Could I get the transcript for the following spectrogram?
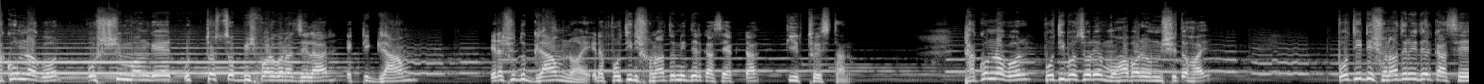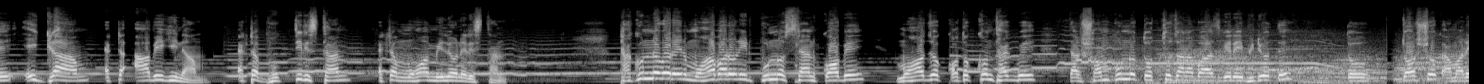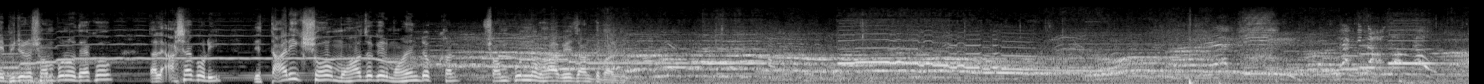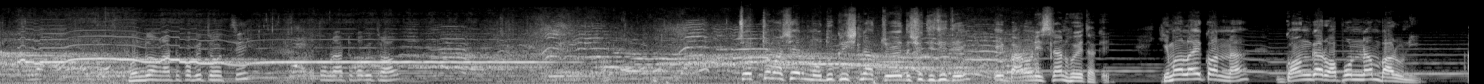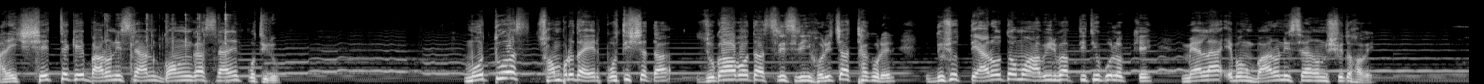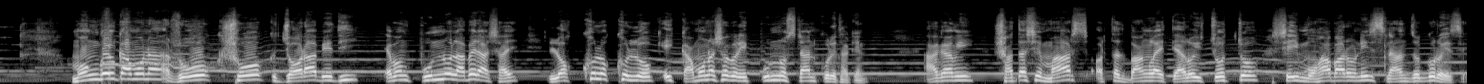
ঠাকুরনগর, পশ্চিমবঙ্গের উত্তর চব্বিশ পরগনা জেলার একটি গ্রাম। এটা শুধু গ্রাম নয়, এটা প্রতিটি সনাতনীদের কাছে একটা তীর্থস্থান। ঠাকুরনগর প্রতি বছরে মহাবারে অনুষ্ঠিত হয়। প্রতিটি সনাতনীদের কাছে এই গ্রাম একটা আবেগী নাম, একটা ভক্তির স্থান, একটা মহামিলনের স্থান। ঠাকুরনগরের মহাবারণীর পূর্ণ স্নান কবে মহাযোগ কতক্ষণ থাকবে, তার সম্পূর্ণ তথ্য জানাব আজকের এই ভিডিওতে। তো দর্শক আমার এই ভিডিওটা সম্পূর্ণ দেখো। তাহলে আশা করি যে তারিখ সহ মহাযোগের মহেন্দ্র খান সম্পূর্ণভাবে জানতে পারবে। বন্ধু আমরা একটু পবিত্র হচ্ছি। তোমরা একটু পবিত্র হও। চৈত্র মাসের মধুকৃষ্ণা ত্রয়োদশী তিথিতে এই বারণী স্নান হয়ে থাকে। হিমালয় কন্যা গঙ্গার অপর নাম বারুণী। আর এই শ্বেত থেকে বারণী স্নান গঙ্গা স্নানের প্রতিরূপ। মতুয়া সম্প্রদায়ের প্রতিষ্ঠাতা যুগাবতা শ্রী শ্রী হরিচাঁদ ঠাকুরের দুশো তেরোতম আবির্ভাব তিথি উপলক্ষে মেলা এবং বারণী স্নান অনুষ্ঠিত হবে। মঙ্গল কামনা, রোগ, শোক, জরা বেধি এবং পুণ্য লাভের আশায় লক্ষ লক্ষ লোক এই কামনা সাগরে পুণ্য স্নান করে থাকেন। আগামী সাতাশে মার্চ, অর্থাৎ বাংলায় তেরোই চৈত্র, সেই মহাবারণীর স্নানযোগ্য রয়েছে।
